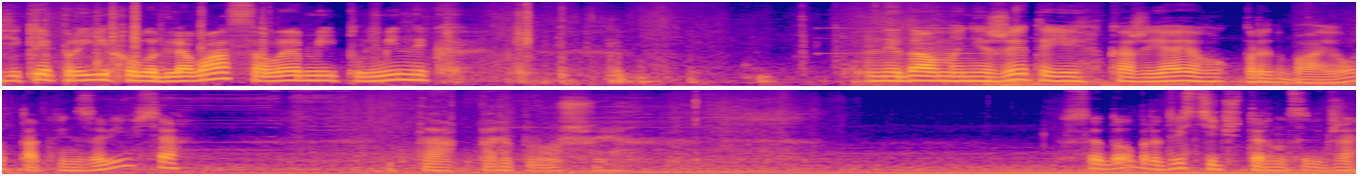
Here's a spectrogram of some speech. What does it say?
яке приїхало для вас, але мій племінник не дав мені жити і каже, я його придбаю. От так він завівся. Так, перепрошую. Все добре, 214 вже.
